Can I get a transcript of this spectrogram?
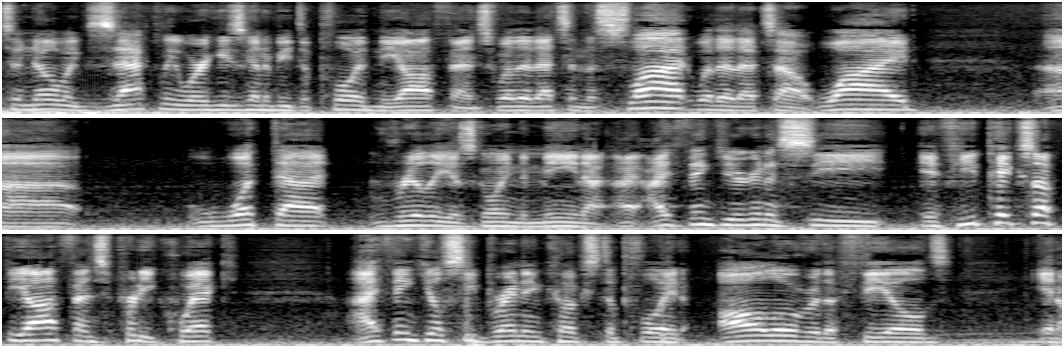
to know exactly where he's going to be deployed in the offense, whether that's in the slot, whether that's out wide, uh, what that really is going to mean. I, I think you're going to see if he picks up the offense pretty quick. I think you'll see Brandin Cooks deployed all over the field in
